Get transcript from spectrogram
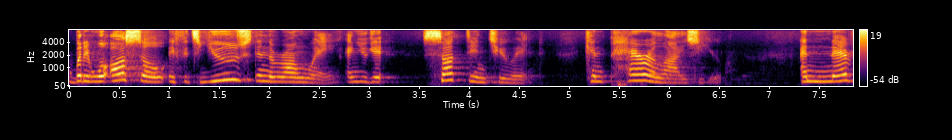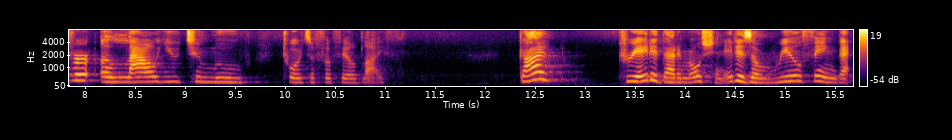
but it will also, if it's used in the wrong way and you get sucked into it, can paralyze you and never allow you to move towards a fulfilled life. God created that emotion. It is a real thing that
